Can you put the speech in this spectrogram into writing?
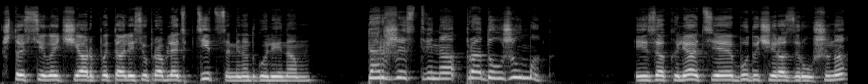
что силой чар пытались управлять птицами над Гулином. Торжественно продолжил маг. И заклятие, будучи разрушено,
